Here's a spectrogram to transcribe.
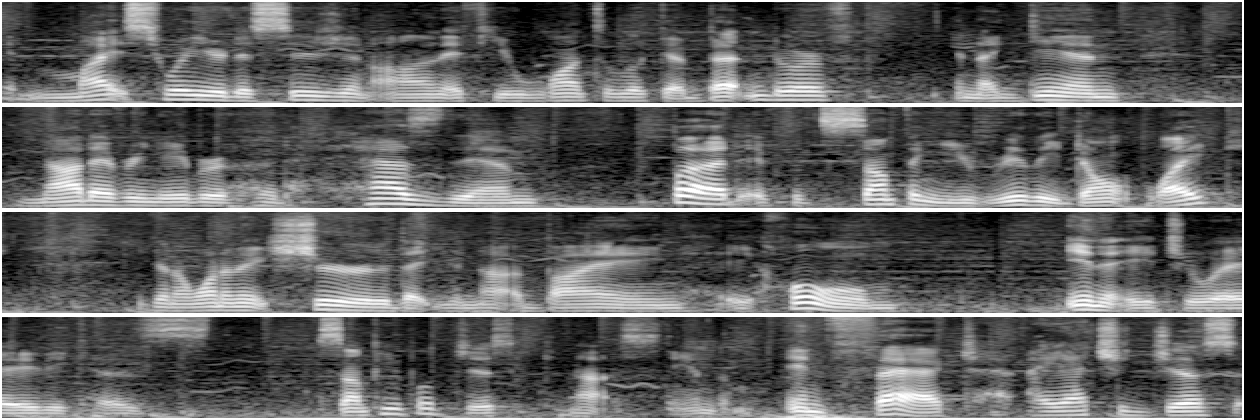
it might sway your decision on if you want to look at Bettendorf. And again, not every neighborhood has them, but if it's something you really don't like, you're want to make sure that you're not buying a home in a HOA because some people just cannot stand them. In fact, I actually just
